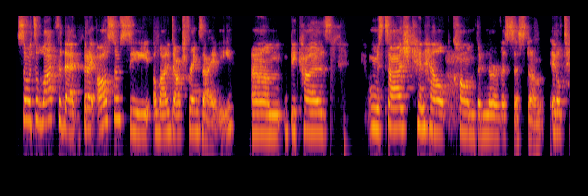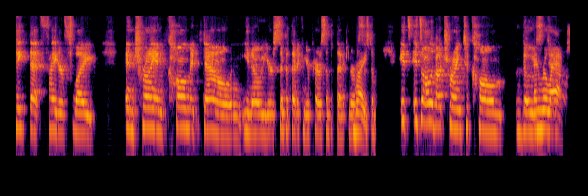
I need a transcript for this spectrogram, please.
So it's a lot for that. But I also see a lot of dogs for anxiety um, because massage can help calm the nervous system. It'll take that fight or flight and try and calm it down, you know, your sympathetic and your parasympathetic nervous Right. system. It's it's all about trying to calm those and down. relax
